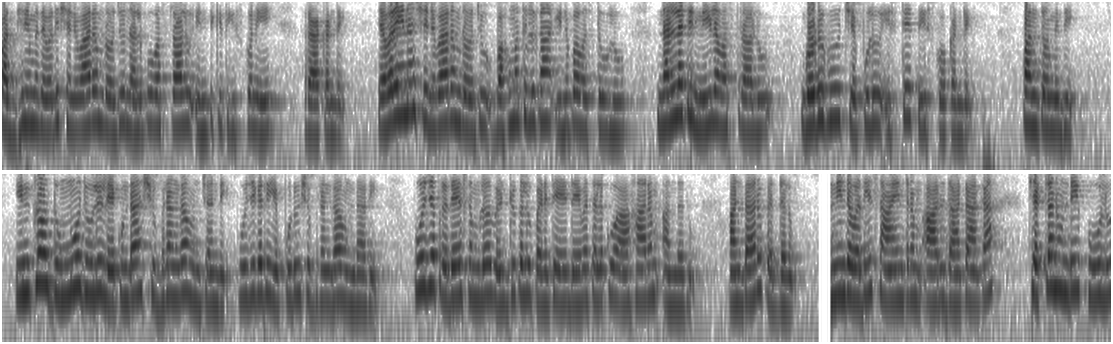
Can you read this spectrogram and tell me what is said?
పద్దెనిమిదవది శనివారం రోజు నలుపు వస్త్రాలు ఇంటికి తీసుకొని రాకండి. ఎవరైనా శనివారం రోజు బహుమతులుగా ఇనుప వస్తువులు నల్లటి నీల వస్త్రాలు గొడుగు చెప్పులు ఇస్తే తీసుకోకండి. పంతొమ్మిది. ఇంట్లో దుమ్ము ధూళి లేకుండా శుభ్రంగా ఉంచండి. పూజగది ఎప్పుడూ శుభ్రంగా ఉండాలి. పూజ ప్రదేశంలో వెంట్రుకలు పడితే దేవతలకు ఆహారం అందదు అంటారు పెద్దలు. పన్నెండవది సాయంత్రం ఆరు దాటాక చెట్ల నుండి పూలు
